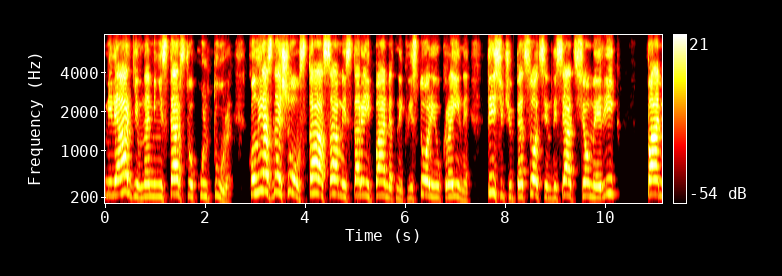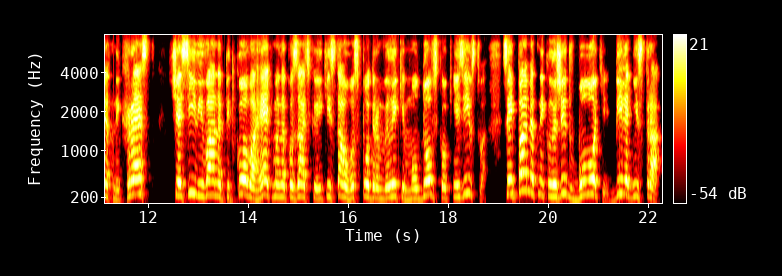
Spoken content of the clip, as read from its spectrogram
мільярдів на Міністерство культури. Коли я знайшов ста, самий старий пам'ятник в історії України 1577 рік, пам'ятник хрест часів Івана Підкова, гетьмана Козацького, який став господарем Великим Молдовського князівства, цей пам'ятник лежить в болоті біля Дністра.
